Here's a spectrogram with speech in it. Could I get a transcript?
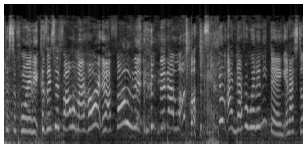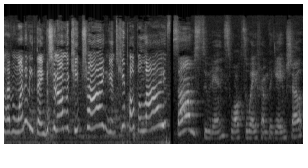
disappointed because they said follow my heart and I followed it and then I lost. I never win anything and I still haven't won anything, but you know, I'm gonna keep trying and keep hope alive. Some students walked away from the game show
